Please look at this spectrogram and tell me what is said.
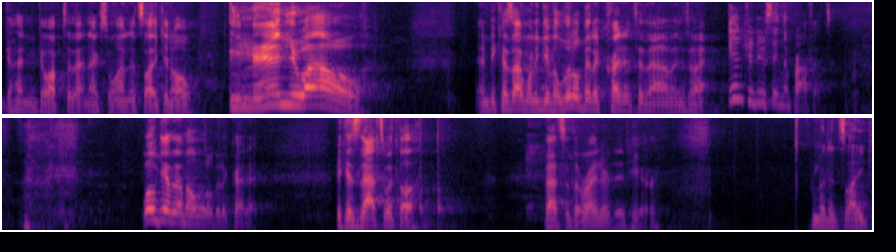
go ahead and go up to that next one. It's like, you know, Emmanuel. And because I want to give a little bit of credit to them, and so like, introducing the prophets. we'll give them a little bit of credit. Because that's what the that's what the writer did here. But it's like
